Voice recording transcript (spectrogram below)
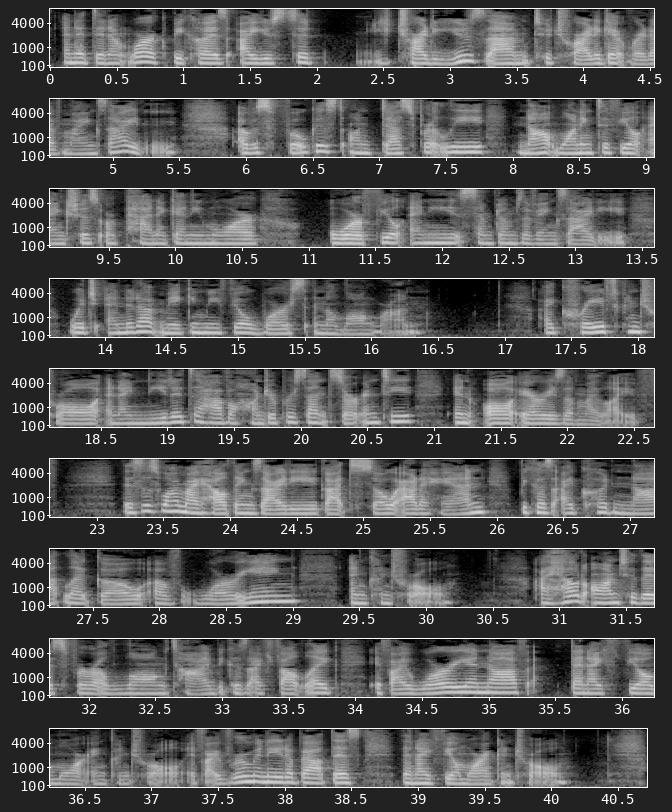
And it didn't work because I used to try to use them to try to get rid of my anxiety. I was focused on desperately not wanting to feel anxious or panic anymore or feel any symptoms of anxiety, which ended up making me feel worse in the long run. I craved control and I needed to have 100% certainty in all areas of my life. This is why my health anxiety got so out of hand because I could not let go of worrying and control. I held on to this for a long time because I felt like if I worry enough, then I feel more in control. If I ruminate about this, then I feel more in control.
